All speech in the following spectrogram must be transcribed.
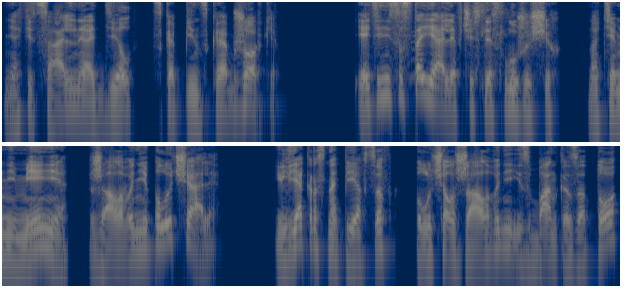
неофициальный отдел Скопинской обжорки. Эти не состояли в числе служащих, но тем не менее жалование получали. Илья Краснопевцев получал жалование из банка за то,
